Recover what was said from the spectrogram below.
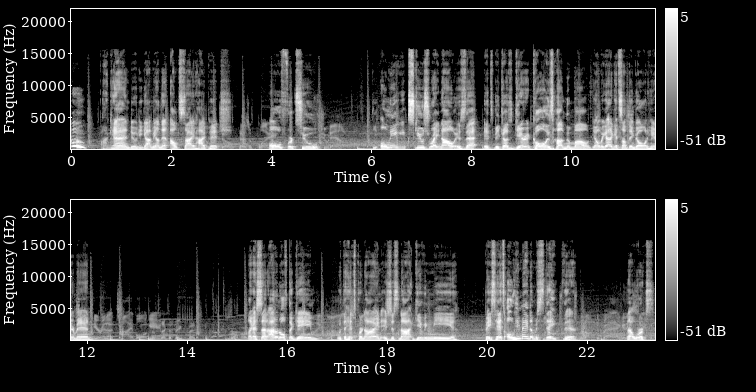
Again, dude, he got me on that outside high pitch. 0 for 2. The only excuse right now is that it's because Gerrit Cole is on the mound. Yo, we gotta get something going here, man. Like I said, I don't know if the game with the hits per nine is just not giving me base hits. Oh, he made a mistake there. That works.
